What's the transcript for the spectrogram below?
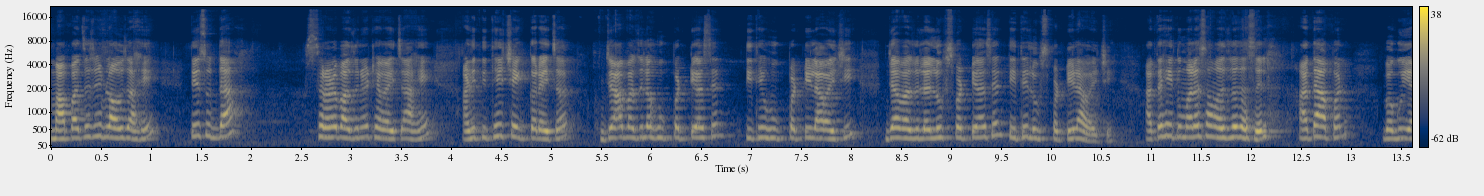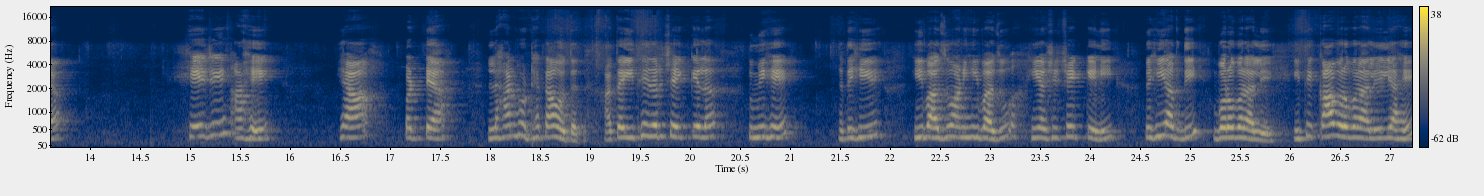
मापाचं जे ब्लाऊज आहे ते सुद्धा सरळ बाजूने ठेवायचं आहे. आणि तिथे चेक करायचं ज्या बाजूला हुक पट्टी असेल तिथे हुक पट्टी लावायची. ज्या बाजूला लुप्सपट्टी असेल तिथे लूप्स पट्टी लावायची. आता हे तुम्हाला समजलंच असेल. आता आपण बघूया. हे जे आहे ह्या पट्ट्या लहान मोठ्या का होतात? आता इथे जर चेक केलं तुम्ही हे आता ही ही बाजू आणि ही बाजू ही अशी चेक केली तर ही अगदी बरोबर आली इथे का बरोबर आलेली आहे?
